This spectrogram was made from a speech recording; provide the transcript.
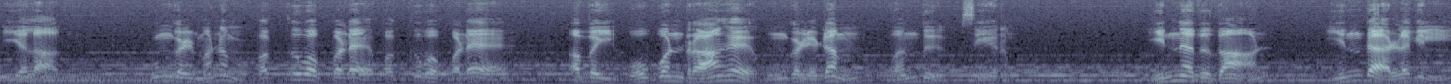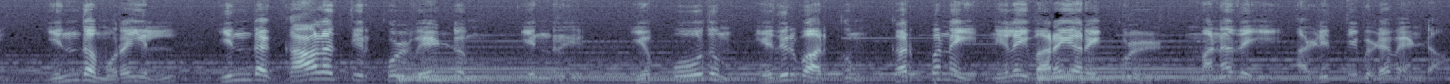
இயலாது. உங்கள் மனம் பக்குவப்பட பக்குவப்பட அவை ஒவ்வொன்றாக உங்களிடம் வந்து சேரும். இன்னதுதான் இந்த அளவில் இந்த முறையில் இந்த காலத்திற்குள் வேண்டும் என்று எப்போதும் எதிர்பார்க்கும் கற்பனை நிலை வரையறைக்குள் மனதை அழித்துவிட வேண்டாம்.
